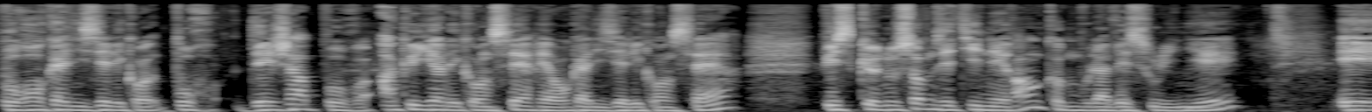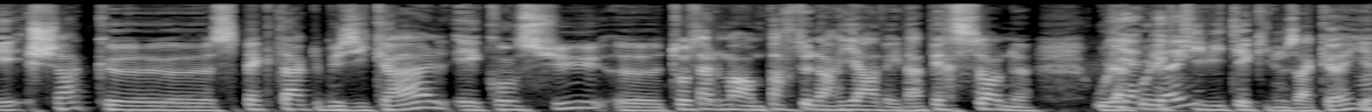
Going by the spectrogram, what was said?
pour organiser les pour déjà pour accueillir les concerts et organiser les concerts, puisque nous sommes itinérants, comme vous l'avez souligné, et chaque euh, spectacle musical est conçu euh, totalement en partenariat avec la personne ou la collectivité qui nous accueille.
